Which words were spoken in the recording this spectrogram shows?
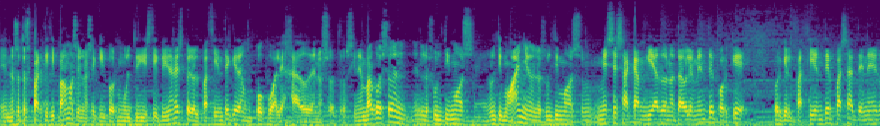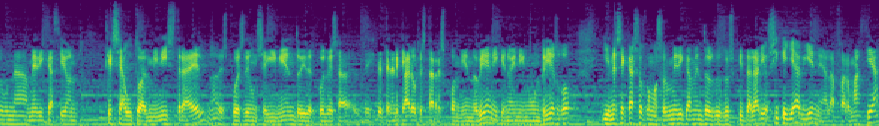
eh, nosotros participamos en los equipos multidisciplinares, pero el paciente queda un poco alejado de nosotros. Sin embargo, eso en, los últimos, en el último año, en los últimos meses ha cambiado notablemente. ¿Por qué? Porque el paciente pasa a tener una medicación que se autoadministra él, después de un seguimiento y después de, tener claro que está respondiendo bien y que no hay ningún riesgo. Y en ese caso, como son medicamentos de uso hospitalario, sí que ya viene a la farmacia,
